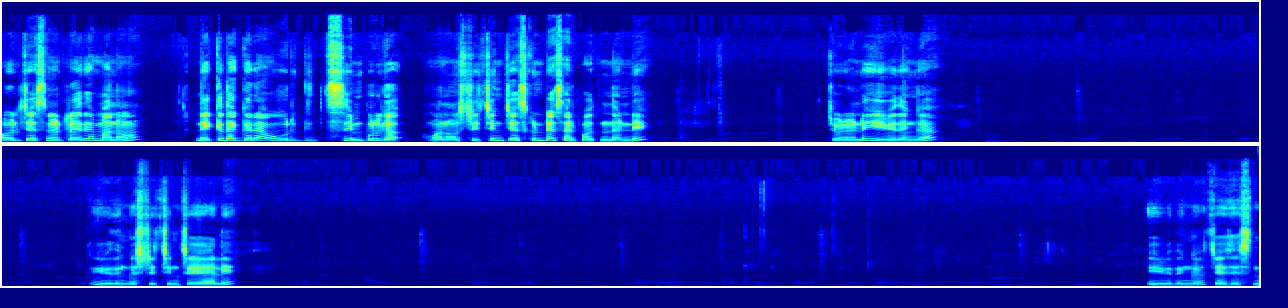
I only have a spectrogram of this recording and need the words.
హోల్డ్ చేసినట్లయితే మనం నెక్ దగ్గర ఊరికి సింపుల్గా మనం స్టిచ్చింగ్ చేసుకుంటే సరిపోతుందండి. చూడండి ఈ విధంగా. ఈ విధంగా స్టిచ్చింగ్ చేయాలి. ఈ విధంగా చేసేసిన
